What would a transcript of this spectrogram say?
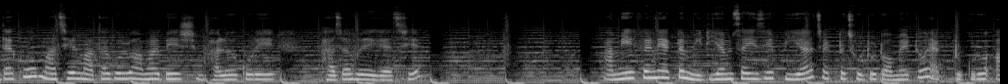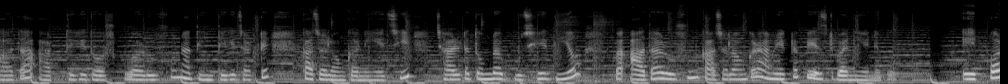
দেখো মাছের মাথাগুলো আমার বেশ ভালো করে ভাজা হয়ে গেছে। আমি এখানে একটা মিডিয়াম সাইজের পেঁয়াজ, একটা ছোট টমেটো, এক টুকরো আদা, আট থেকে দশ কোয়া রসুন আর তিন থেকে চারটে কাঁচা লঙ্কা নিয়েছি। ঝালটা তোমরা বুঝে দিও বা আদা, রসুন, কাঁচা লঙ্কার আমি একটা পেস্ট বানিয়ে নেব। এরপর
